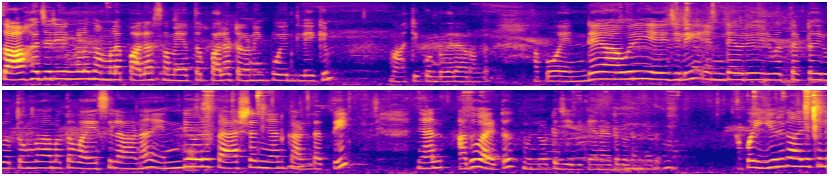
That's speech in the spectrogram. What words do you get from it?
സാഹചര്യങ്ങൾ നമ്മളെ പല സമയത്ത് പല ടേണിംഗ് പോയിന്റിലേക്കും മാറ്റി കൊണ്ടുവരാറുണ്ട് അപ്പോൾ എന്റെ ആ ഒരു ഏജിൽ എന്റെ ഒരു ഇരുപത്തെട്ട് ഇരുപത്തൊമ്പതാമത്തെ വയസ്സിലാണ് എന്റെ ഒരു പാഷൻ ഞാൻ കണ്ടെത്തി ഞാൻ അതുമായിട്ട് മുന്നോട്ട് ജീവിക്കാനായിട്ട് തുടങ്ങിയത്. അപ്പോൾ ഈ ഒരു കാര്യത്തിൽ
